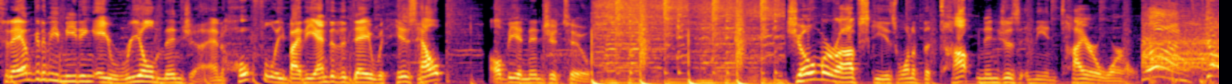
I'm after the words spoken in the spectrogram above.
Today I'm gonna be meeting a real ninja, and hopefully by the end of the day, with his help, I'll be a ninja too. Joe Moravsky is one of the top ninjas in the entire world. Run! Go!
